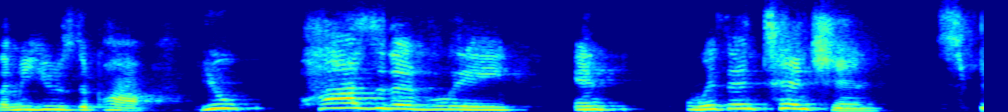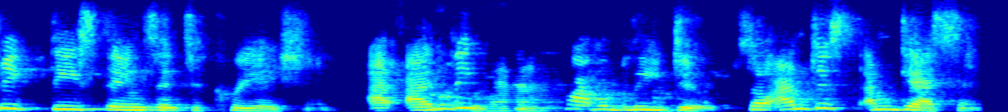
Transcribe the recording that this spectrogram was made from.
Let me use the power. You positively in with intention speak these things into creation. I, I think yeah. you probably do. So I'm just I'm guessing.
